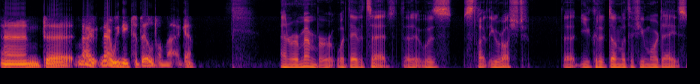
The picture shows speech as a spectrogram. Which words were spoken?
and uh, now now we need to build on that again. And remember what David said that it was slightly rushed, that you could have done with a few more days.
